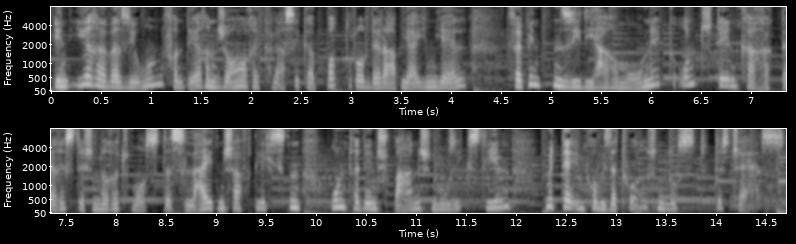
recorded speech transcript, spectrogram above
In ihrer Version von deren Genre-Klassiker Potro de Rabia y Miel verbinden sie die Harmonik und den charakteristischen Rhythmus des leidenschaftlichsten unter den spanischen Musikstilen mit der improvisatorischen Lust des Jazz.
